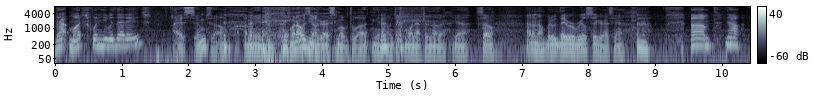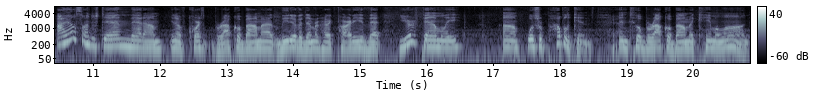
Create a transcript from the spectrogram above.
that much when he was that age? I assume so. I mean, when I was younger, I smoked a lot. You know, just one after another. Yeah. So, I don't know, but they were real cigarettes. Yeah. Uh-huh. Um, now, I also understand that, um, you know, of course, Barack Obama, leader of the Democratic Party, that your family um, was Republican yeah. until Barack Obama came along.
